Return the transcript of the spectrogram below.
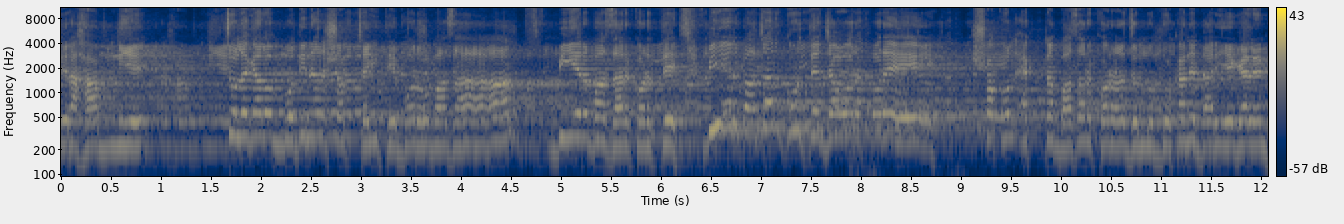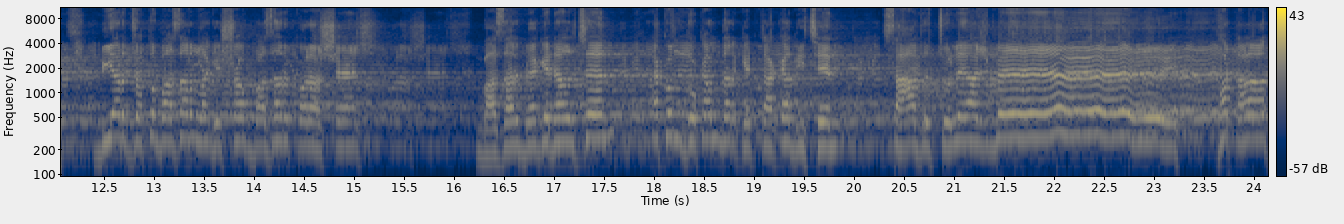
দিরহাম নিয়ে চলে গেল মদিনার সবচাইতে বড় বাজার, বিয়ের বাজার করতে। বিয়ের বাজার করতে যাওয়ার পরে সকল একটা বাজার করার জন্য দোকানে দাঁড়িয়ে গেলেন। বিয়ার যত বাজার লাগে সব বাজার করা শেষ। বাজার ব্যাগে ঢালছেন, এখন দোকানদারকে টাকা দিচ্ছেন। সাদ চলে আসবে, হঠাৎ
